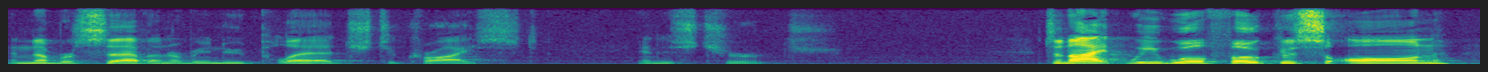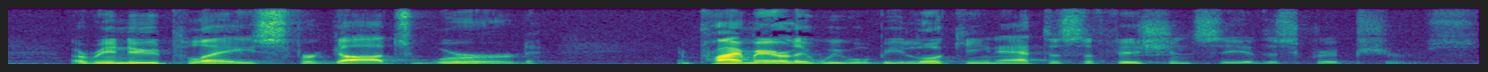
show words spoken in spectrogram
And number seven, a renewed pledge to Christ and His church. Tonight, we will focus on a renewed place for God's Word. And primarily, we will be looking at the sufficiency of the Scriptures.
